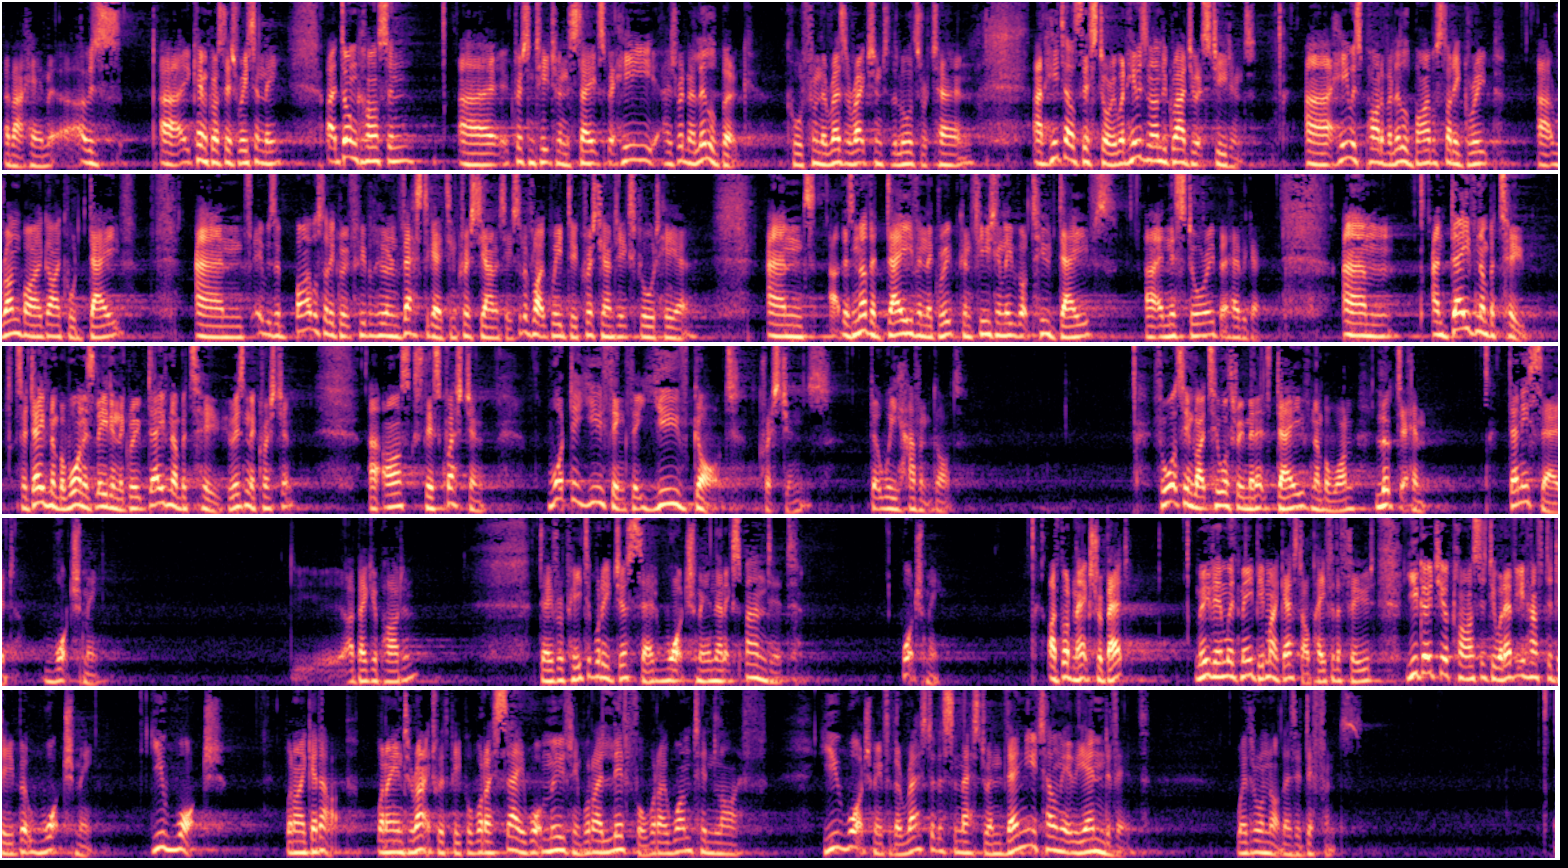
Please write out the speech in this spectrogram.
about Him. I was uh, I came across this recently. Uh, Don Carson, uh, a Christian teacher in the States, but he has written a little book called From the Resurrection to the Lord's Return. And he tells this story. When he was an undergraduate student, uh, he was part of a little Bible study group uh, run by a guy called Dave. And it was a Bible study group for people who are investigating Christianity, sort of like we do Christianity Explored here. And uh, there's another Dave in the group, confusingly. We've got two Daves in this story, but here we go. Um, and Dave number two so Dave number one is leading the group. Dave number two, who isn't a Christian, uh, asks this question. What do you think that you've got, Christians, that we haven't got? For what seemed like two or three minutes, Dave, number one, looked at him. Then he said, watch me. I beg your pardon? Dave repeated what he just said, watch me, and then expanded. Watch me. I've got an extra bed. Move in with me, be my guest, I'll pay for the food. You go to your classes, do whatever you have to do, but watch me. You watch when I get up, when I interact with people, what I say, what moves me, what I live for, what I want in life. You watch me for the rest of the semester and then you tell me at the end of it whether or not there's a difference.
